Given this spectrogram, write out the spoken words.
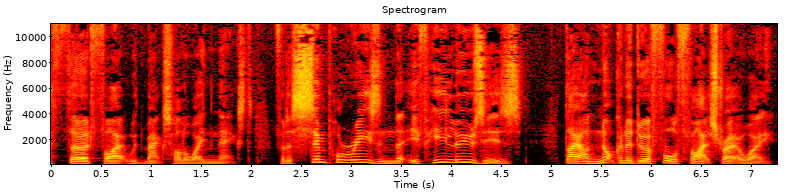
a third fight with Max Holloway next for the simple reason that if he loses, they are not going to do a fourth fight straight away.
